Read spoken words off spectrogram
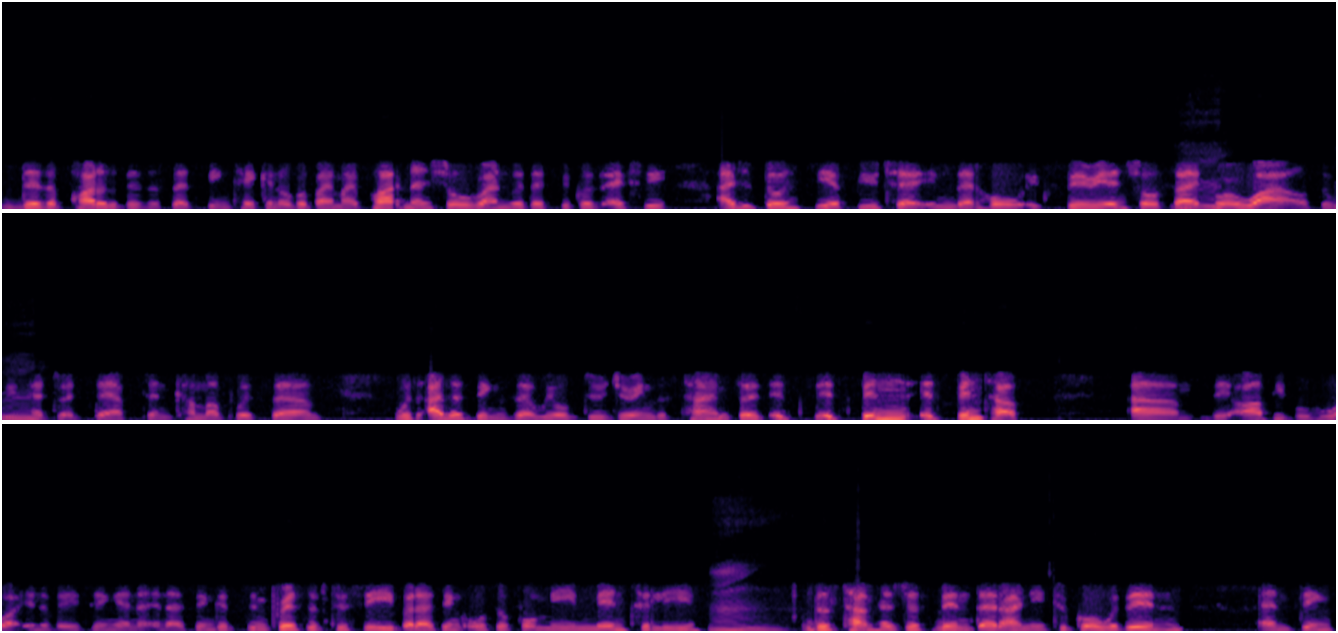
there's a part of the business that's being taken over by my partner and she'll run with it because actually I just don't see a future in that whole experiential side mm. for a while. So we've mm. had to adapt and come up with um, with other things that we'll do during this time. So it's it's been it's been tough. Um, there are people who are innovating, and, and I think it's impressive to see. But I think also for me, mentally, mm. this time has just meant that I need to go within and think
